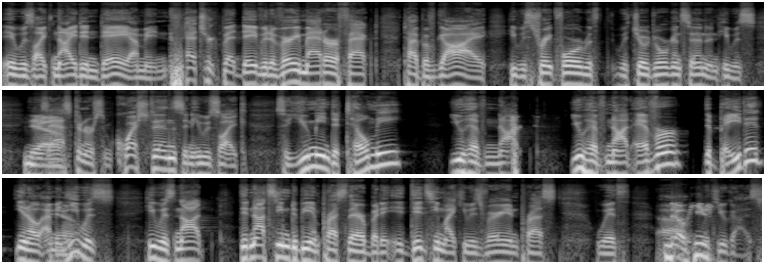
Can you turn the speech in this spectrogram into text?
it was like night and day. I mean, Patrick Bet David, a very matter of fact type of guy. He was straightforward with with Jo Jorgensen, and he was he yeah. was asking her some questions, and he was like, "So you mean to tell me you have not you have not ever debated?" You know, I mean, he was he was not did not seem to be impressed there, but it, it did seem like he was very impressed with uh, no, he's, with you guys.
